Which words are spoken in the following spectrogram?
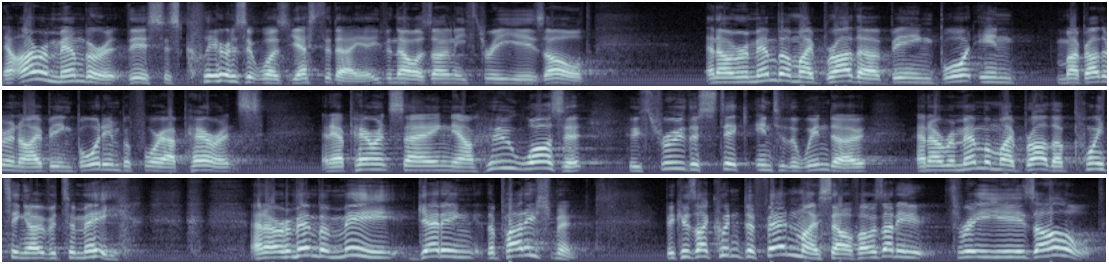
Now, I remember this as clear as it was yesterday, even though I was only three years old. And I remember my brother being brought in, my brother and I being brought in before our parents, and our parents saying, Now, who was it who threw the stick into the window? And I remember my brother pointing over to me. And I remember me getting the punishment because I couldn't defend myself. I was only three years old.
